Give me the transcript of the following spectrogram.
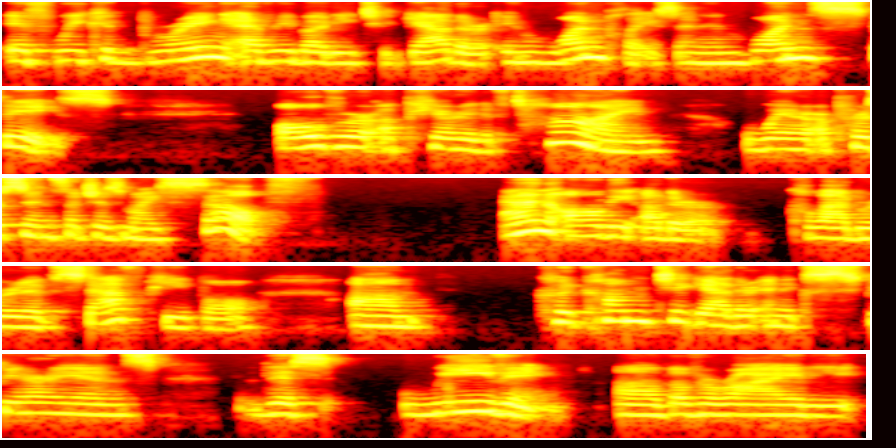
if we could bring everybody together in one place and in one space over a period of time where a person such as myself and all the other collaborative staff people um, could come together and experience this weaving of a variety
